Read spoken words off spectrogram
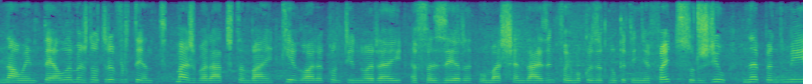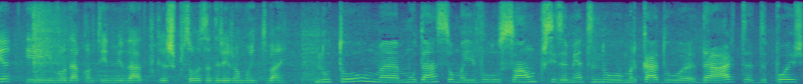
não em tela, mas noutra vertente, mais barato também, que agora continuarei a fazer o merchandising, que foi uma coisa que nunca tinha feito, surgiu na pandemia e vou dar continuidade porque as pessoas aderiram muito bem. Notou uma mudança, uma evolução precisamente no mercado eh, da arte depois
